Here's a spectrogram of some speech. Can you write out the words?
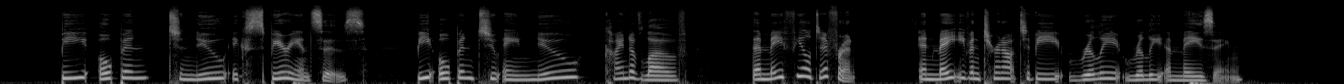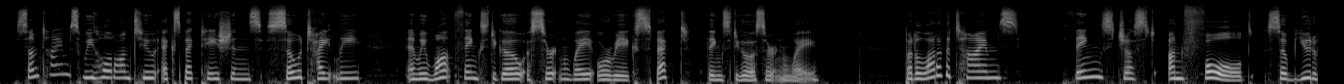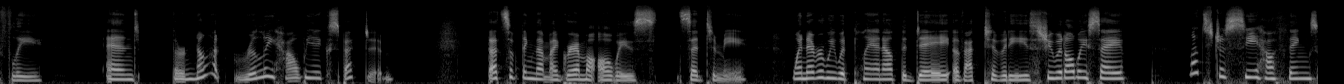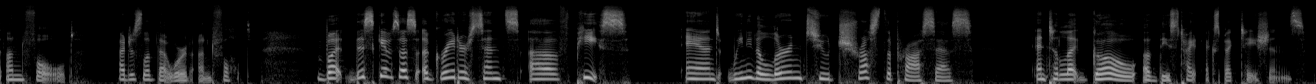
Be open to new experiences. Be open to a new kind of love that may feel different and may even turn out to be really, really amazing. Sometimes we hold on to expectations so tightly and we want things to go a certain way or we expect things to go a certain way. But a lot of the times, things just unfold so beautifully and they're not really how we expected. That's something that my grandma always said to me. Whenever we would plan out the day of activities, she would always say, Let's just see how things unfold. I just love that word, unfold. But this gives us a greater sense of peace. And we need to learn to trust the process and to let go of these tight expectations.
